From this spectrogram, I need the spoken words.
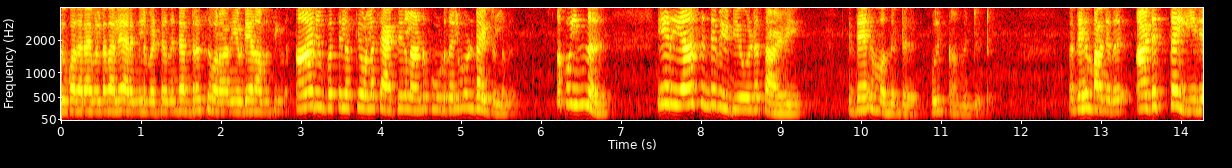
രൂപ തരാം ഇവളുടെ തല ആരെങ്കിലും വെട്ട് നിന്റെ അഡ്രസ്സ് പറ നീ എവിടെയാ താമസിക്കുന്നത് ആ രൂപത്തിലൊക്കെയുള്ള ചാറ്റുകളാണ് കൂടുതലും ഉണ്ടായിട്ടുള്ളത്. അപ്പൊ ഇന്ന് ഈ റിയാസിന്റെ വീഡിയോയുടെ താഴെ ഇദ്ദേഹം വന്നിട്ട് ഒരു കമന്റ് ഇട്ടു. അദ്ദേഹം പറഞ്ഞത് അടുത്ത ഇര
